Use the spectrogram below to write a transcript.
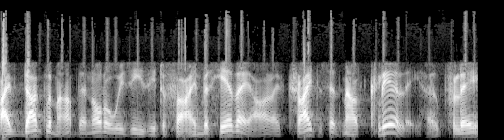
I've dug them up. They're not always easy to find, but here they are. I've tried to set them out clearly, hopefully.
